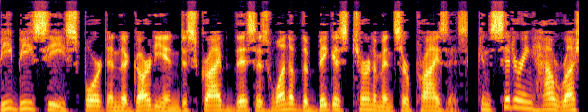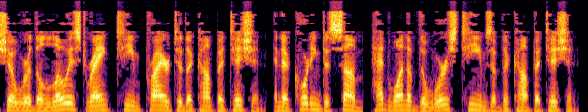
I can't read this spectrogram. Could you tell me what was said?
BBC Sport and The Guardian described this as one of the biggest tournament surprises, considering how Russia were the lowest-ranked team prior to the competition, and according to some, had one of the worst teams of the competition.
